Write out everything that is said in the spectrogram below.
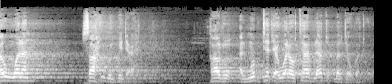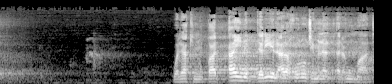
أولا صاحب البدعة قالوا المبتدع ولو تاب لا تقبل توبته. ولكن قال أين الدليل على خروجه من العمومات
